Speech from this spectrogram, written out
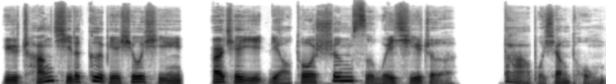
与长期的个别修行，而且以了脱生死为起者，大不相同。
